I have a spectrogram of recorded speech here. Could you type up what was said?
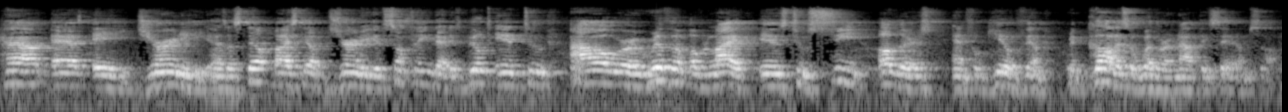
have as a journey, as a step by step journey. It's something that is built into our rhythm of life is to see others and forgive them, regardless of whether or not they said, I'm sorry.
